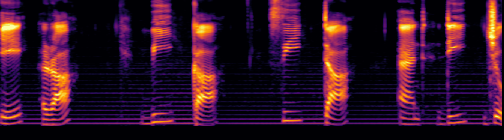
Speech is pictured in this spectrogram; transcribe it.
a ra b ka c ta and d jo.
